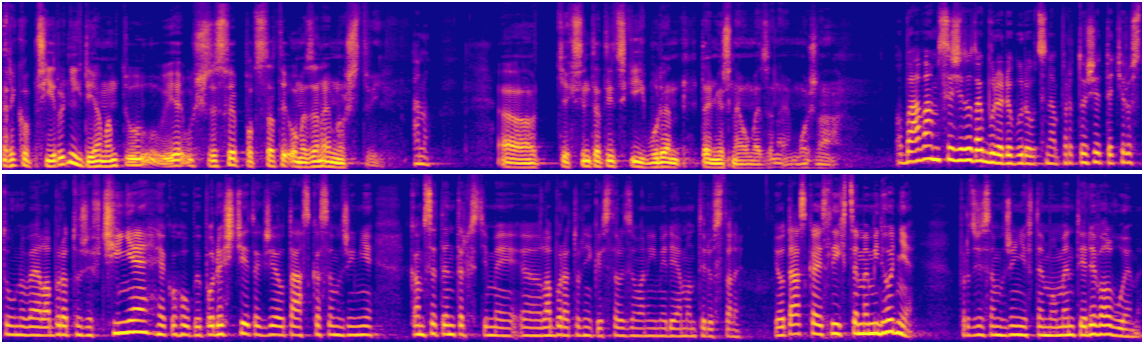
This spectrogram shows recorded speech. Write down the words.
Riko, přírodních diamantů je už ze své podstaty omezené množství. Ano. Těch syntetických bude téměř neomezené, možná. Obávám se, že to tak bude do budoucna, protože teď rostou nové laboratoře v Číně, jako houby po dešti, takže je otázka samozřejmě, kam se ten trh s těmi eh, laboratorně krystalizovanými diamanty dostane. Je otázka, jestli jich chceme mít hodně, protože samozřejmě v ten moment je devalvujeme.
